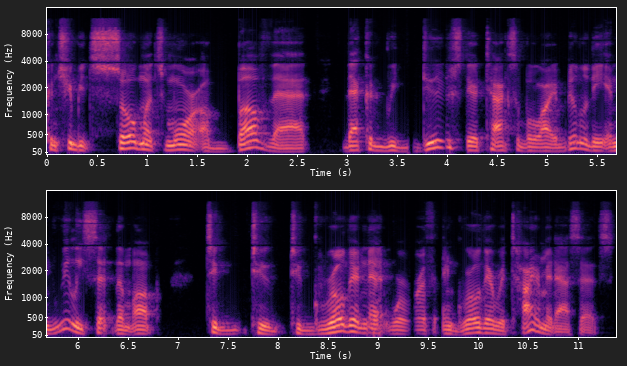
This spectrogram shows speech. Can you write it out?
contribute so much more above that that could reduce their taxable liability and really set them up to to to grow their net worth and grow their retirement assets.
